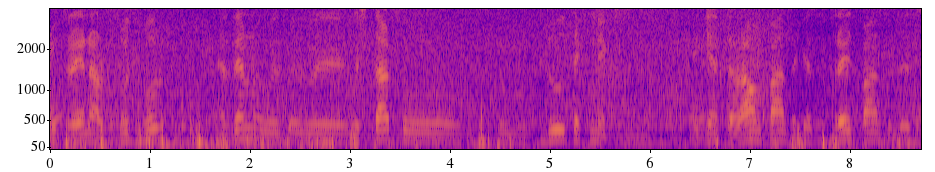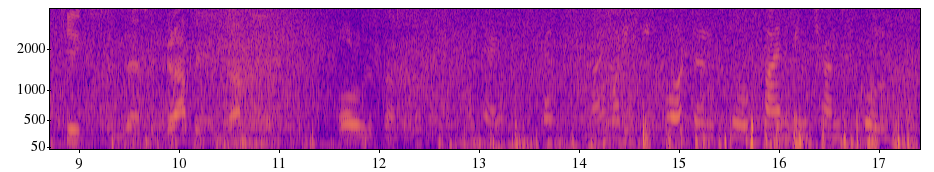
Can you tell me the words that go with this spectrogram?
We train our footwork, and then we, we, we start to, to do techniques against the round punch, against the straight punch, against kicks, and against a grappling, grappling, all the stuff. Okay. What is important to find Wing Chun school?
